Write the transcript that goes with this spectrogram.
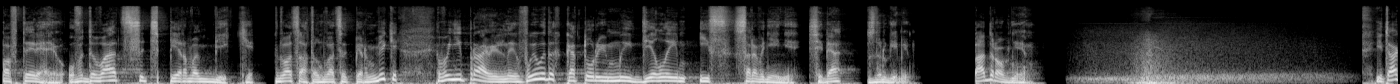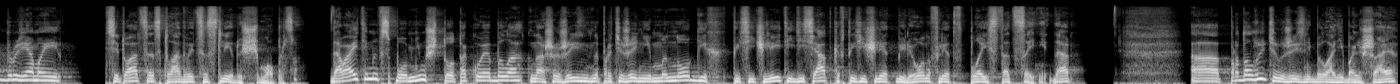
Повторяю, в 21 веке, в 20-21 веке, в неправильных выводах, которые мы делаем из сравнения себя с другими. Подробнее. Итак, друзья мои, ситуация складывается следующим образом. Давайте мы вспомним, что такое была наша жизнь на протяжении многих тысячелетий, десятков тысяч лет, миллионов лет в плейстоцене, да? А продолжительность жизни была небольшая,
